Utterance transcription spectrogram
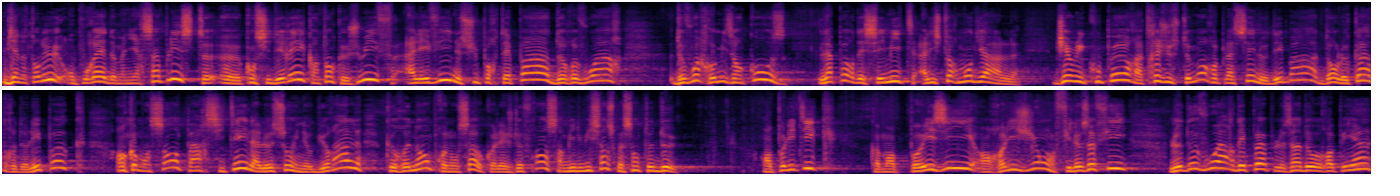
Bien entendu, on pourrait de manière simpliste euh, considérer qu'en tant que juif, Alévi ne supportait pas de revoir de voir remis en cause l'apport des sémites à l'histoire mondiale. Jerry Cooper a très justement replacé le débat dans le cadre de l'époque, en commençant par citer la leçon inaugurale que Renan prononça au Collège de France en 1862. En politique, comme en poésie, en religion, en philosophie, le devoir des peuples indo-européens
